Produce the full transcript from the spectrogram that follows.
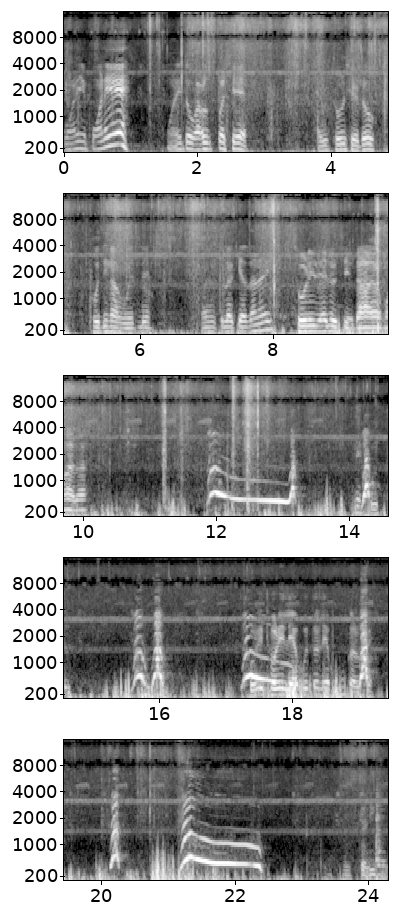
પોણી પોણી પોણી તો વાળું ઉપર છે હજુ થોડું શેઢો ખોદી નાખું એટલે પેલા કહેતા નહીં છોડી દેજો શેઢા મારા. થોડી થોડી લેવું તો લેવું કરું? કરી દઉં.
